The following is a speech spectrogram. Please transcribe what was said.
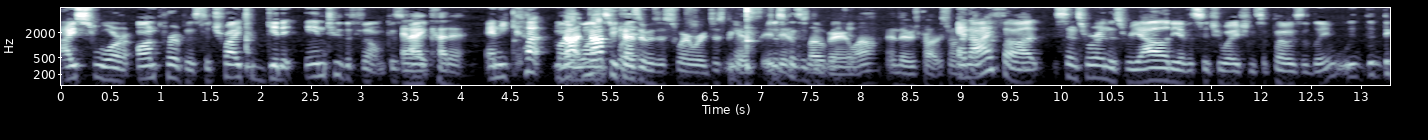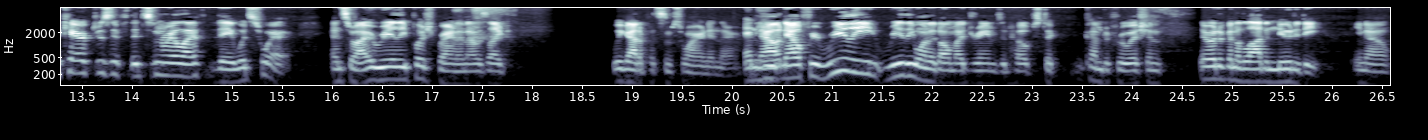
I swore on purpose to try to get it into the film because and I cut it. And he cut my Not one not because it was a swear word, just No, because it just didn't flow didn't very well, and there was probably some. And I thought, since we're in this reality of a situation, supposedly, we, the, the characters, if it's in real life, they would swear. And so I really pushed Brandon. I was like, we got to put some swearing in there. And now, he- now, if we really, really wanted all my dreams and hopes to come to fruition, there would have been a lot of nudity, you know.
